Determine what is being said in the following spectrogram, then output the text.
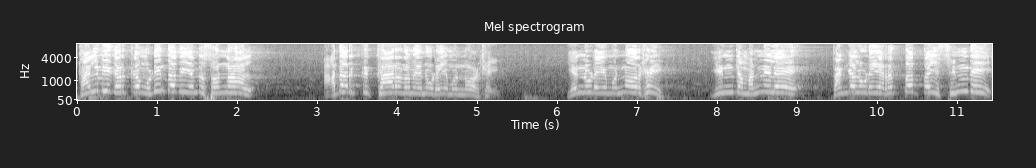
கல்வி கற்க முடிந்தது என்று சொன்னால் அதற்கு காரணம் என்னுடைய முன்னோர்கள். என்னுடைய முன்னோர்கள் இந்த மண்ணிலே தங்களுடைய இரத்தத்தை சிந்தி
